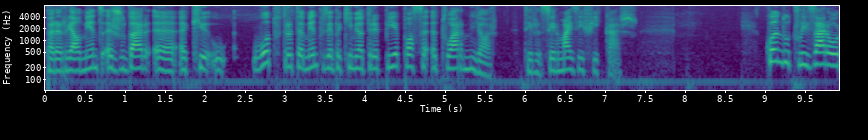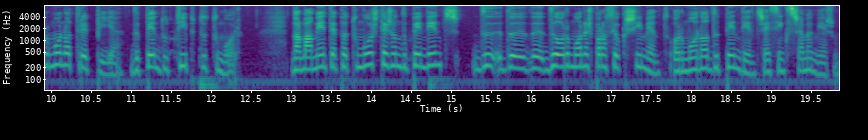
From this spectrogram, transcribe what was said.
Para realmente ajudar a, a que o, o, outro tratamento, por exemplo, a quimioterapia, possa atuar melhor, ter, ser mais eficaz. Quando utilizar a hormonoterapia, depende do tipo de tumor. Normalmente é para tumores que estejam dependentes de, de, de, de hormonas para o seu crescimento, hormonodependentes, é assim que se chama mesmo.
